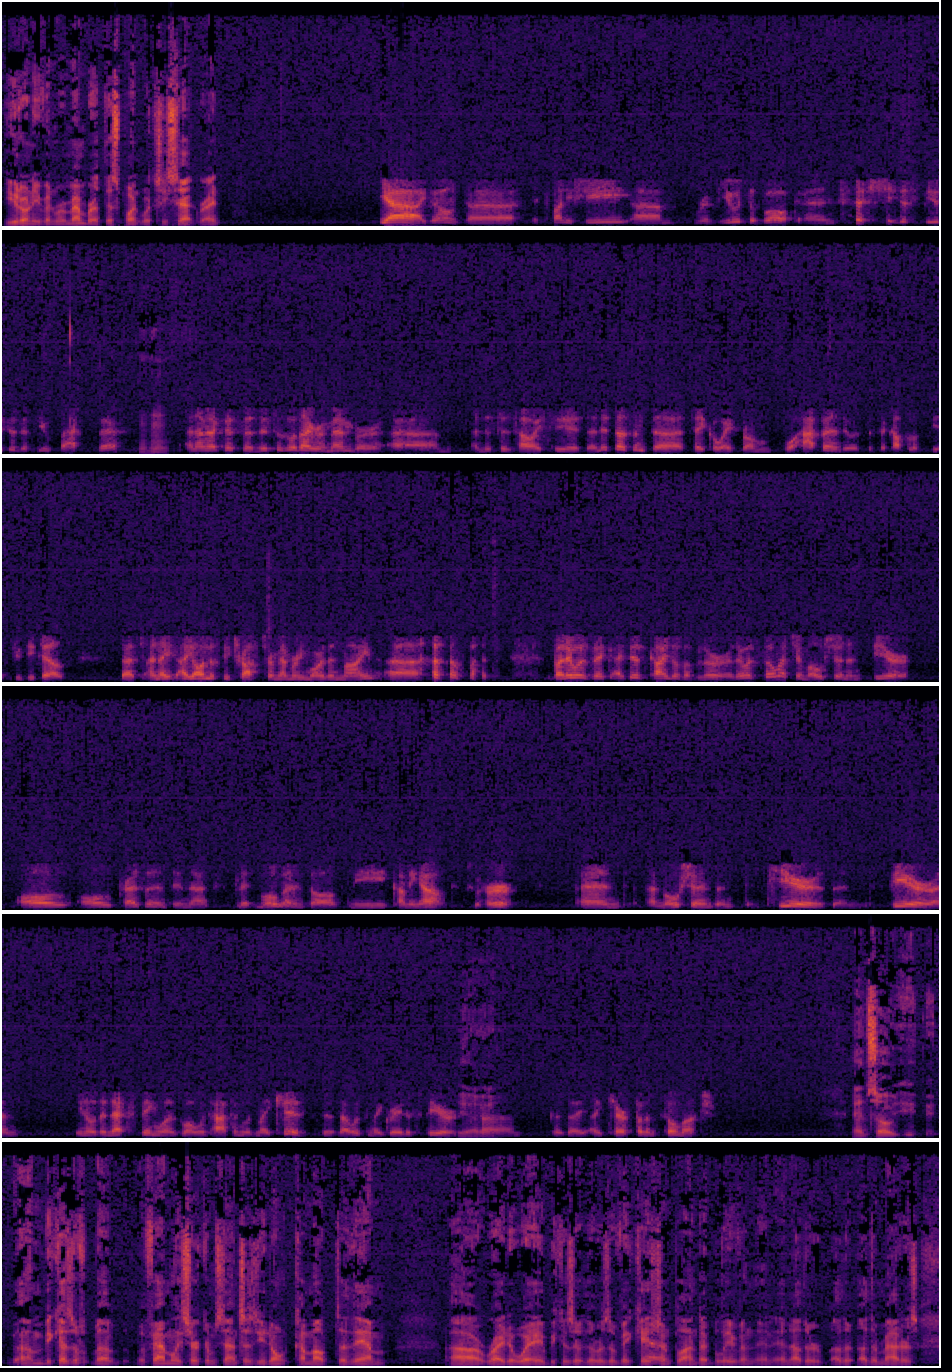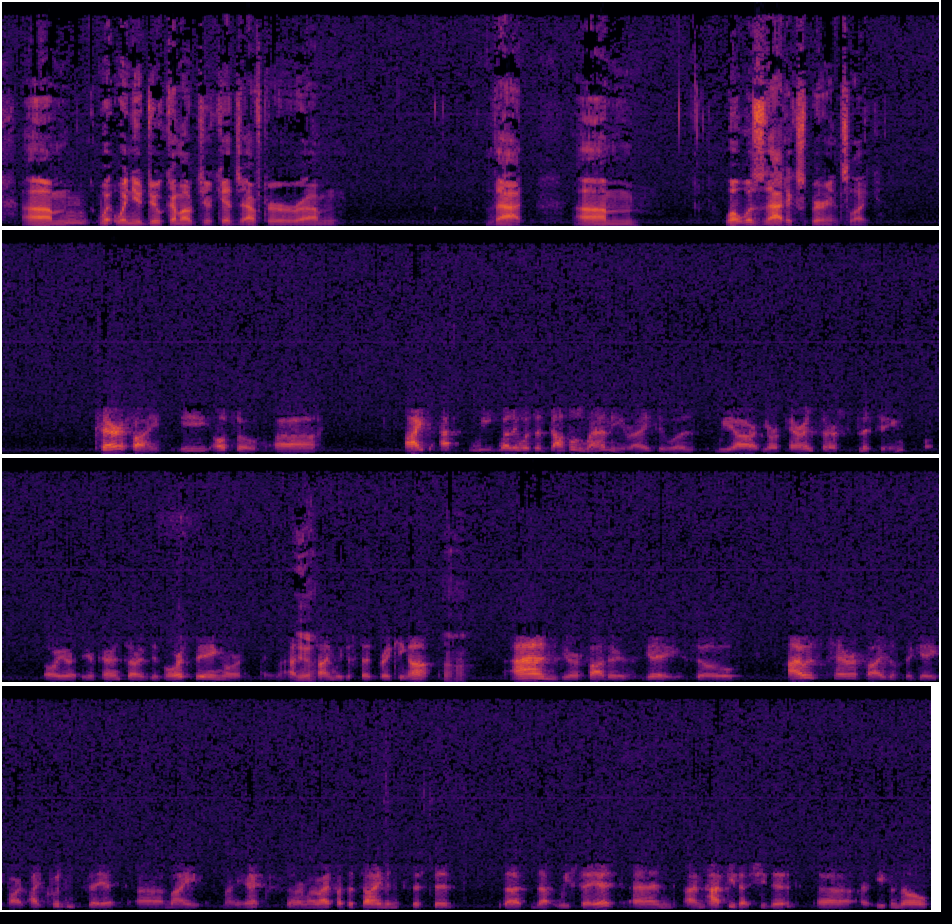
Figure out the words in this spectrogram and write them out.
you don't even remember at this point what she said, right? Yeah, I don't. Uh, it's funny. She um, reviewed the book and she disputed a few facts there. Mm-hmm. And I'm like, listen, this is what I remember, um, and this is how I see it. And it doesn't uh, take away from what happened. It was just a couple of a few details that, and I, I honestly trust her memory more than mine. Uh, but but it was like, it is kind of a blur. There was so much emotion and fear, all all present in that split moment of me coming out to her, and emotions and tears and fear and you know the next thing was what would happen with my kids. That was my greatest fear because yeah, yeah. um, I, I care for them so much. And so, um, because of uh, family circumstances, you don't come out to them uh, right away because there was a vacation yeah. planned, I believe, and, and, and other other other matters. Um, mm-hmm. when you do come out to your kids after um, that, um, what was that experience like? Terrifying. He also, uh, I, I, we well, it was a double whammy, right? It was we are your parents are splitting, or your your parents are divorcing, or at yeah. the time we just said breaking up, uh-huh. And your father is gay. So I was terrified of the gay part. I couldn't say it. Uh, my my ex or my wife at the time insisted that that we say it, and I'm happy that she did, uh, even though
